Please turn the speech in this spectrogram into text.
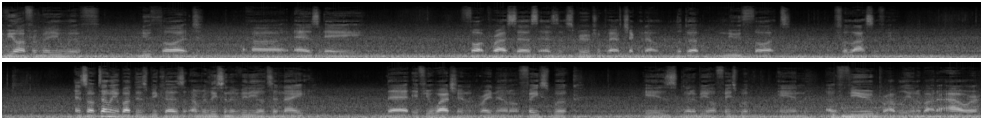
If you aren't familiar with New Thought uh, as a thought process, as a spiritual path, check it out. Look up New Thought Philosophy. And so I'm telling you about this because I'm releasing a video tonight that, if you're watching right now on Facebook, is going to be on Facebook in a few, probably in about an hour.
